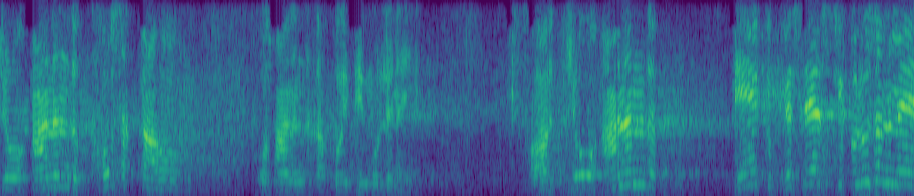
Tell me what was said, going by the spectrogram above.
जो आनंद खो सकता हो, उस आनंद का कोई भी मूल्य नहीं। और जो आनंद एक विशेष सिक्लूजन में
